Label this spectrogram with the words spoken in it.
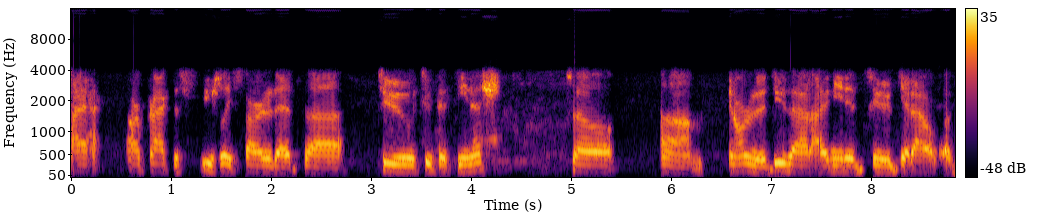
I, our practice usually started at uh, 2, 2.15ish. So um, in order to do that, I needed to get out of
